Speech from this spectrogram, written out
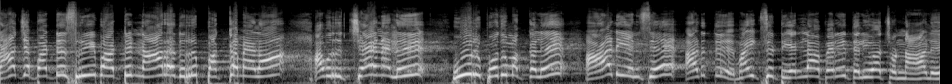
ராஜபாட்டு ஸ்ரீபாட்டு நாரதரு பக்கமேளம் அவர் சேனலு ஊர் பொதுமக்கள் ஆடியன்ஸு அடுத்து மைக் செட்டு எல்லா பேரையும் தெளிவாக சொன்ன ஆள்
